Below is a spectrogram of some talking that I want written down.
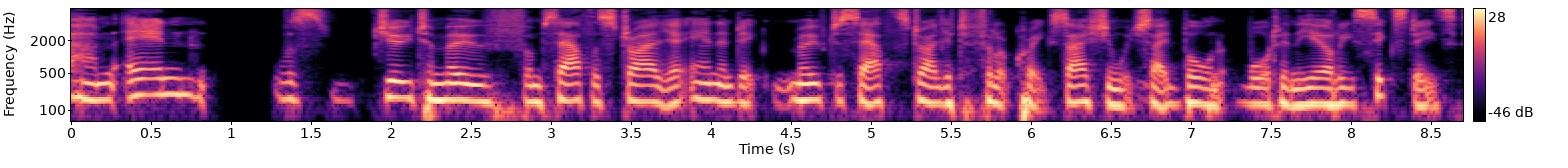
um, Anne was due to move from South Australia, Anne and Dick moved to South Australia to Phillip Creek Station, which they'd bought, bought in the early 60s,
